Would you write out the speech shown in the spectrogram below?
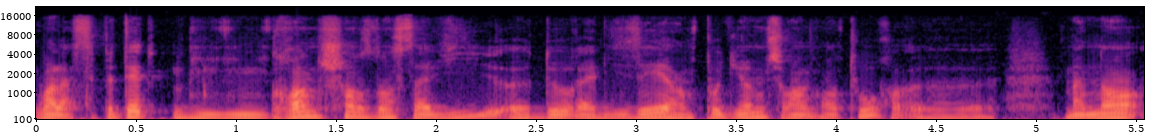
voilà, c'est peut-être une grande chance dans sa vie euh, de réaliser un podium sur un grand tour. Euh, maintenant,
